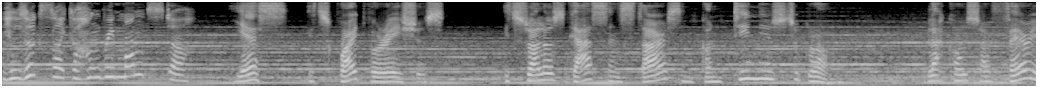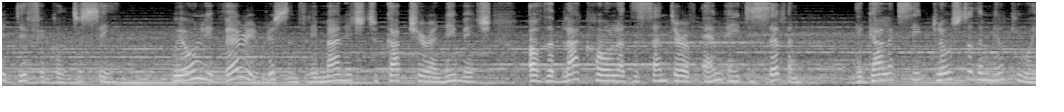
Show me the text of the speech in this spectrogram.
It looks like a hungry monster. Yes, it's quite voracious. It swallows gas and stars and continues to grow. Black holes are very difficult to see. We only very recently managed to capture an image of the black hole at the center of M87, a galaxy close to the Milky Way.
